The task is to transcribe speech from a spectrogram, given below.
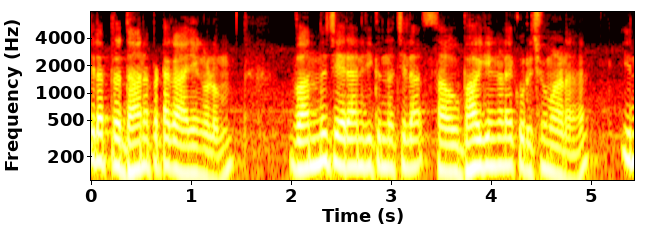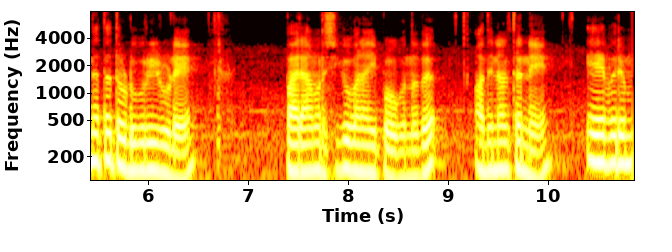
ചില പ്രധാനപ്പെട്ട കാര്യങ്ങളും വന്നു ചേരാനിരിക്കുന്ന ചില സൗഭാഗ്യങ്ങളെക്കുറിച്ചുമാണ് ഇന്നത്തെ തൊടുകുറിയിലൂടെ പരാമർശിക്കുവാനായി പോകുന്നത്. അതിനാൽ തന്നെ ഏവരും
